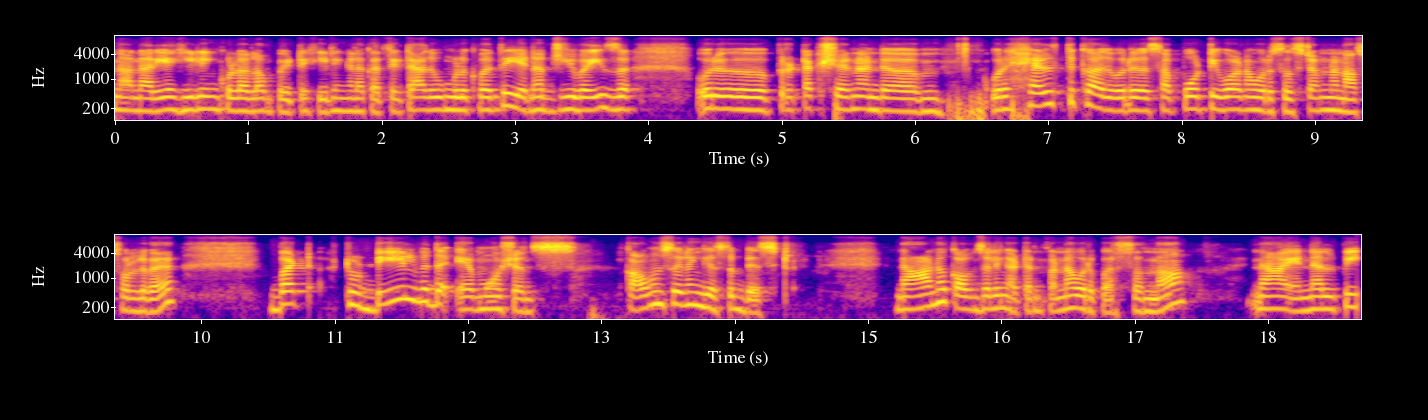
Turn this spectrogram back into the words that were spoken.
நான் நிறைய ஹீலிங்குள்ளெல்லாம் போயிட்டு ஹீலிங்கெல்லாம் கற்றுக்கிட்டேன் கத்துக்கிட்டேன். அது உங்களுக்கு வந்து எனர்ஜி வைஸ் ஒரு ப்ரொடெக்ஷன் அண்ட் ஒரு ஹெல்த்துக்கு அது ஒரு சப்போர்ட்டிவான ஒரு சிஸ்டம்னு நான் சொல்லுவேன். But to deal with the emotions counselling is the best நானும் கவுன்சிலிங் அட்டன் பண்ண ஒரு பர்சன் தான். நான் என்எல்பி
